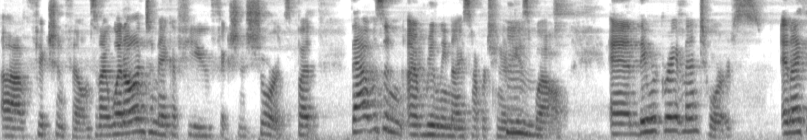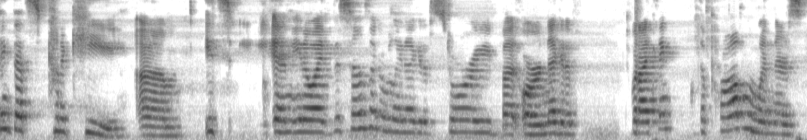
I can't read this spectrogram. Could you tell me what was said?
uh, fiction films, and I went on to make a few fiction shorts. But that was an, a really nice opportunity as well. And they were great mentors. And I think that's kind of key. Um, it's and you know I, this sounds like a really negative story, but or negative, but I think the problem when there's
